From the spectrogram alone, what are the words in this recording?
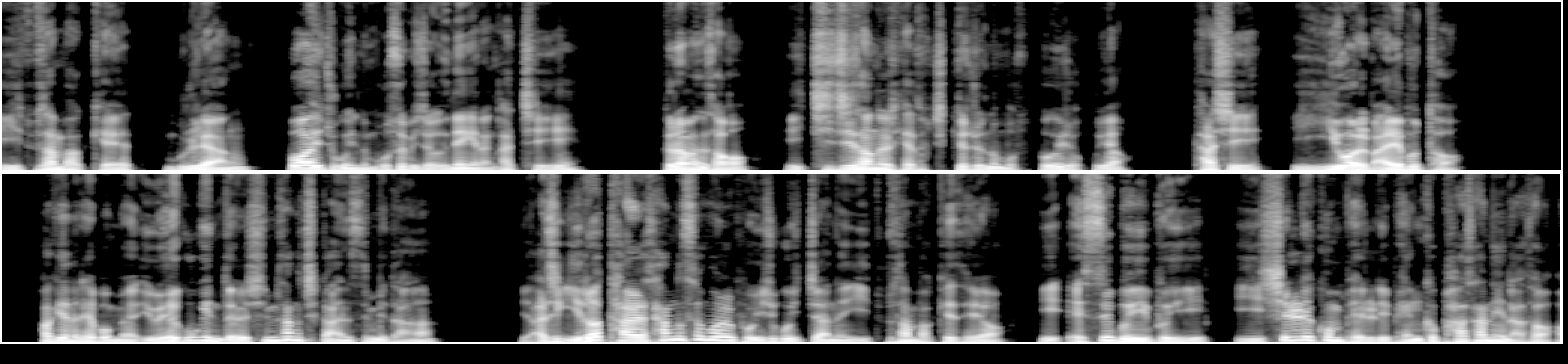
이 두산 바켓 물량 소화해주고 있는 모습이죠. 은행이랑 같이. 그러면서 이 지지선을 계속 지켜주는 모습 보여줬고요. 다시 이 2월 말부터 확인을 해보면 이 외국인들 심상치가 않습니다. 아직 이렇다 할 상승을 보이고 있지 않은 이 두산 바켓에요. 이 SVV, 이 실리콘밸리 뱅크 파산이 나서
